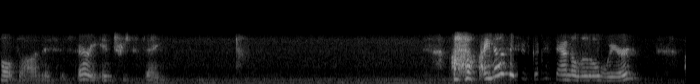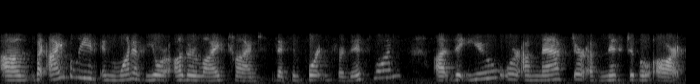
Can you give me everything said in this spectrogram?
Hold on, this is very interesting. Uh, I know this is going to sound a little weird, um, but I believe in one of your other lifetimes that's important for this one uh, that you were a master of mystical arts.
